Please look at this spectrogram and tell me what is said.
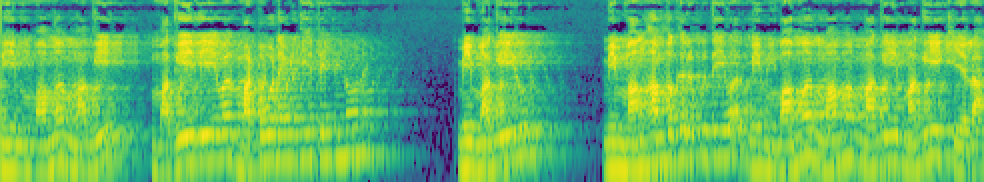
මේ මම මගේ මගේ දේවල් මටවන විදිහට ඉන්න ඕන මේ මගේ මේ මංහම්බ කරපු දේවල් මේ මම මම මගේ මගේ කියලා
